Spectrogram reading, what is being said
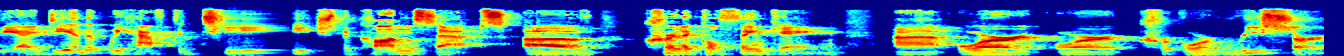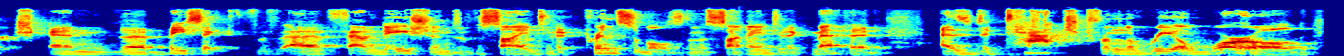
the idea that we have to teach the concepts of critical thinking or, or, or research and the basic foundations of the scientific principles and the scientific method as detached from the real world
